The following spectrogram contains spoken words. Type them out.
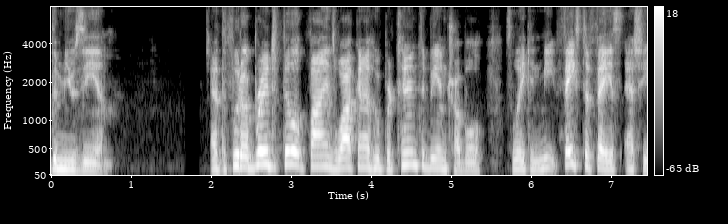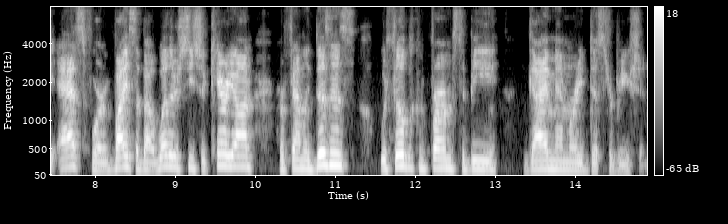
the museum. At the Futo Bridge, Philip finds Wakana, who pretended to be in trouble, so they can meet face to face as she asks for advice about whether she should carry on her family business, which Philip confirms to be Gaia Memory Distribution.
